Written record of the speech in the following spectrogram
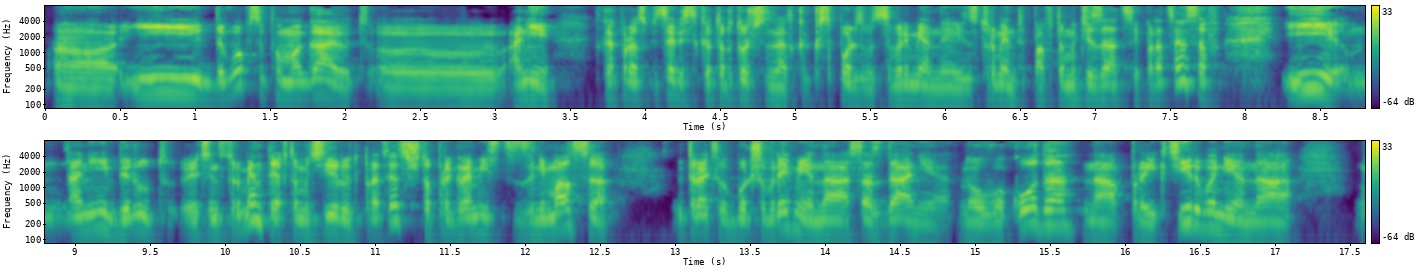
А, и DevOps помогают, э, они, как правило, специалисты, которые точно знают, как использовать современные инструменты по автоматизации процессов, и они берут эти инструменты и автоматизируют процесс, чтобы программист занимался и тратил больше времени на создание нового кода, на проектирование, на, э,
